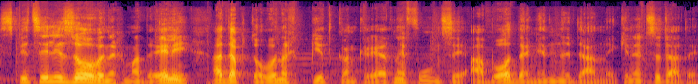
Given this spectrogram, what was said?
спеціалізованих моделей, адаптованих під конкретні функції або домінні дані. Кінець цитати.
